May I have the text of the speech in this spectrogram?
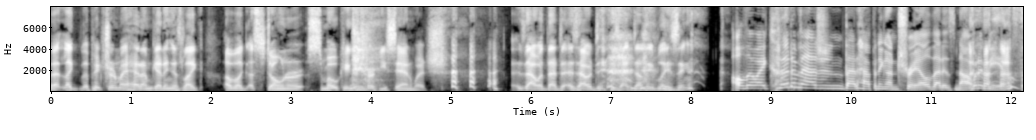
That like the picture in my head I'm getting is like of like a stoner smoking a turkey sandwich. is that what that is that what, is that deli blazing? Although I could imagine that happening on trail, that is not what it means.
